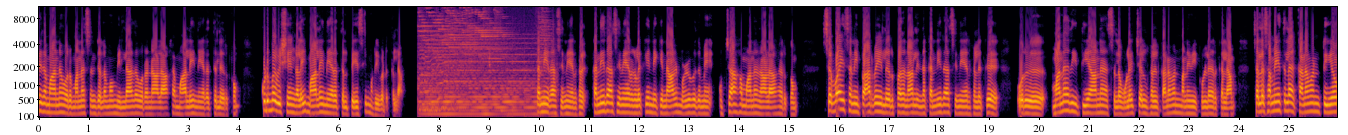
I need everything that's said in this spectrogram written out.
விதமான ஒரு மனசஞ்சலமும் இல்லாத ஒரு நாளாக மாலை நேரத்தில் இருக்கும். குடும்ப விஷயங்களை மாலை நேரத்தில் பேசி முடிவெடுக்கலாம். கன்னிராசி நேயர்கள் கன்னிராசி இன்னைக்கு நாள் முழுவதுமே உற்சாகமான நாளாக இருக்கும். செவ்வாய் சனி பார்வையில் இருப்பதனால் இந்த கன்னிராசி நேயர்களுக்கு ஒரு மன ரீதியான சில உளைச்சல்கள் கணவன் மனைவிக்குள்ள இருக்கலாம். சில சமயத்துல கணவன்கிட்டயோ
